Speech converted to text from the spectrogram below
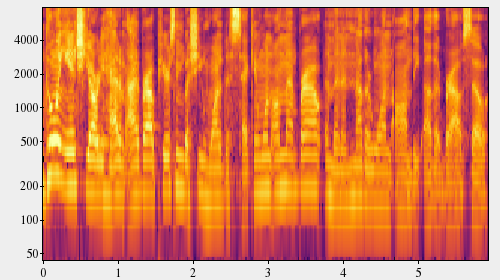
going in. She already had an eyebrow piercing, but she wanted a second one on that brow, and then another one on the other brow. So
